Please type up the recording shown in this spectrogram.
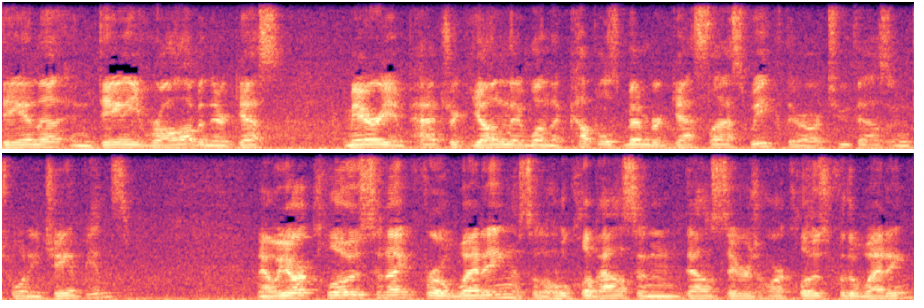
Dana and Danny Robb and their guests Mary and Patrick Young. They won the couples member guest last week. They're our 2020 champions. Now we are closed tonight for a wedding, so the whole clubhouse and downstairs are closed for the wedding.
